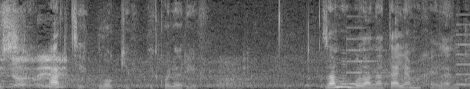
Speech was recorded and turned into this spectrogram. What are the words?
усіх партій, блоків і кольорів. З вами була Наталія Михайленко.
